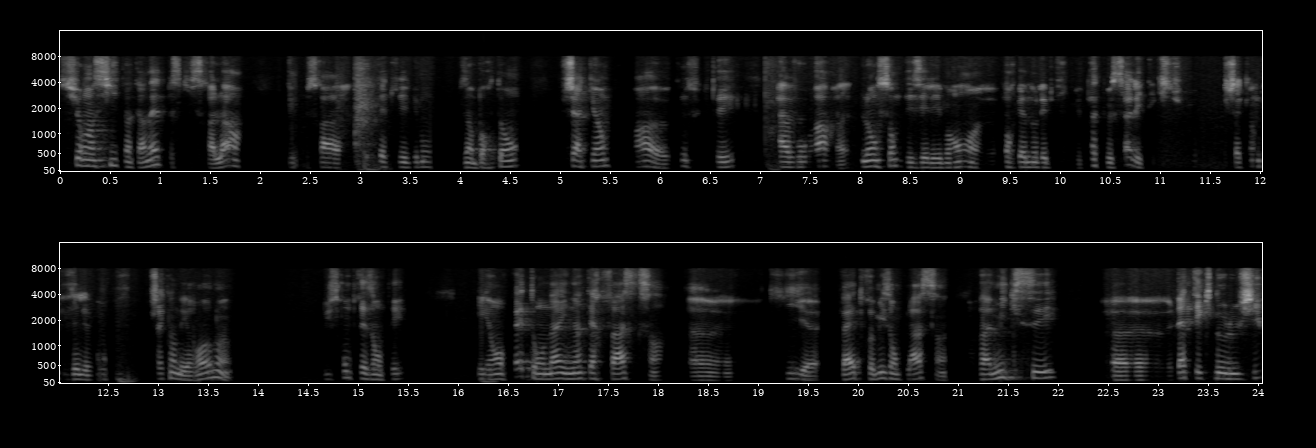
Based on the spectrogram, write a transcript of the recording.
sur un site internet, parce qu'il sera là, et ce sera peut-être l'élément le plus important, chacun pourra consulter, avoir l'ensemble des éléments organoleptiques, mais pas que ça, les textures, chacun des éléments, chacun des ROM lui seront présentés. Et en fait, on a une interface qui va être mise en place. Va mixer euh, la technologie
